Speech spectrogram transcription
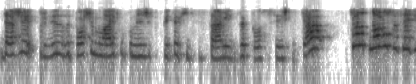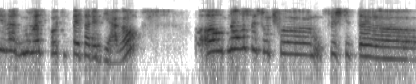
Даже преди да започнем лайфа, понеже попитах и се сами за какво се сеща тя, тя отново се сети за момент, в който Петър е бягал. Отново се случва същата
